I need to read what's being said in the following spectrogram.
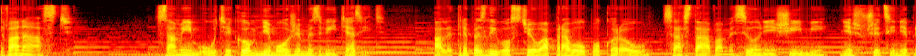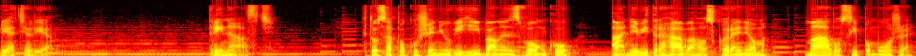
12. Samým útekom nemôžeme zvíťaziť, ale trpezlivosťou a pravou pokorou sa stávame silnejšími než všetci nepriatelia. 13. Kto sa pokušeniu vyhýba len zvonku a nevytrháva ho s koreňom, málo si pomôže.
